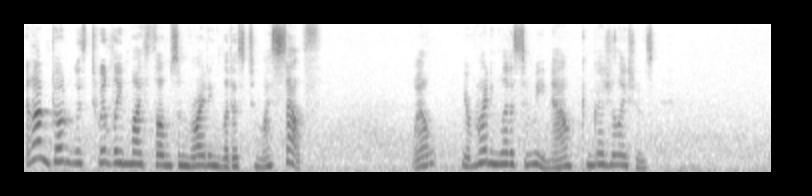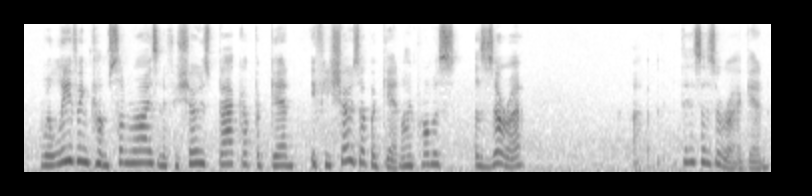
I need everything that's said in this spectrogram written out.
and I'm done with twiddling my thumbs and writing letters to myself. Well, you're writing letters to me now, congratulations. We're leaving come sunrise, and if he shows back up again, if he shows up again, I promise Azura... Uh, there's Azura again.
